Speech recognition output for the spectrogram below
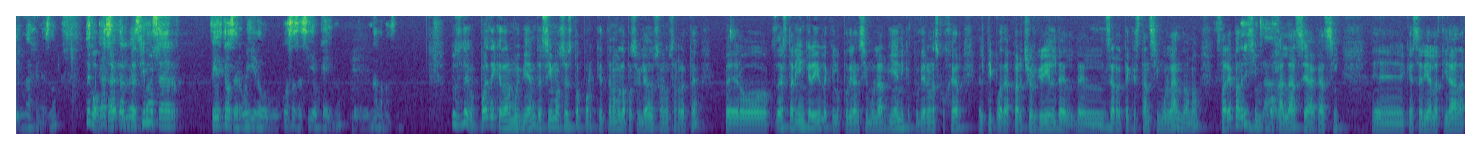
imágenes, ¿no? Digo, eh, tal vez decimos... hacer filtros de ruido o cosas así, ok, ¿no? Pero nada más. Pues digo, puede quedar muy bien. Decimos esto porque tenemos la posibilidad de usar un CRT, pero estaría increíble que lo pudieran simular bien y que pudieran escoger el tipo de aperture grill del, CRT que están simulando, ¿no? Estaría padrísimo. Ojalá se haga así, eh, que sería la tirada.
